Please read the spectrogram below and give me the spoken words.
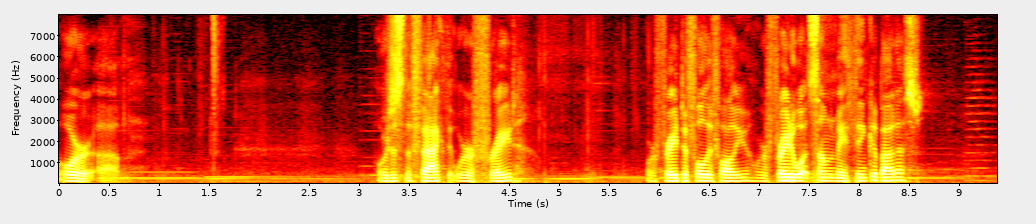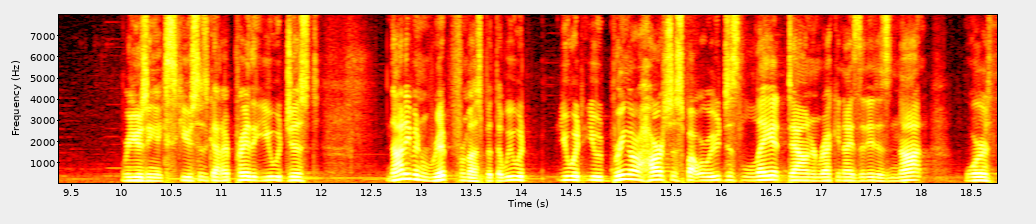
or, um, or just the fact that we're afraid, we're afraid to fully follow you, we're afraid of what someone may think about us, we're using excuses. God, I pray that you would just not even rip from us, but that we would you would you would bring our hearts to a spot where we would just lay it down and recognize that it is not worth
